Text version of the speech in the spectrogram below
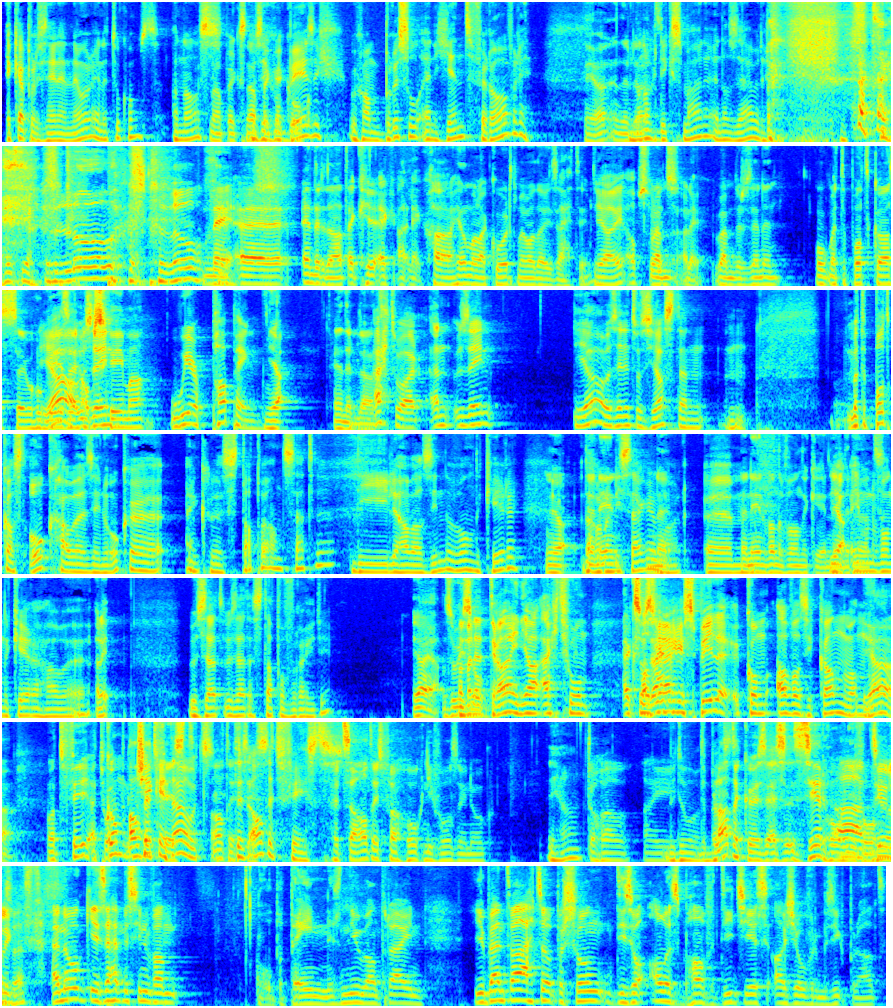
ik heb er zin in hoor, in de toekomst. En alles. Snap ik, we snap zijn ik. goed ik ook. bezig. We gaan Brussel en Gent veroveren. Ja, En dan inderdaad. nog dik smaden en dan zijn we er. Lol. Lol. Nee, eh, inderdaad. Ik, ik, allee, ik ga helemaal akkoord met wat je zegt. Hè. Ja, hè, We, absoluut. hebben, allee, we hebben er zin in. Ook met de podcast zijn we goed Ja, bezig we op zijn- schema. We're popping. Ja, inderdaad. Echt waar. En we zijn, ja, we zijn enthousiast. En, en met de podcast ook gaan we zijn ook eh, enkele stappen aan het zetten. Die jullie gaan wel zien de volgende keren. Ja, Dat gaan we een- niet zeggen, nee. maar... ehm, En een van de volgende keer. ja, inderdaad. een van de volgende keren gaan we... Allee, we, zetten, we zetten stappen vooruit. Hè. Ja, ja, Maar sowieso. met het draaien, ja, echt gewoon... ik zou Als we zeggen, ergens spelen, kom af als je kan. Want ja, want fe- het wordt kom, check it feest. out. Altijd het is feest. altijd feest. Het zal altijd van hoog niveau zijn ook. Ja, Toch wel. allee. De best. platenkeuze is een zeer hoog Ah, niveau. tuurlijk. En ook, je zegt misschien van... Oh, Pepijn is nieuw aan het draaien. Je bent wel echt zo'n persoon die zo alles behalve DJ is als je over muziek praat.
